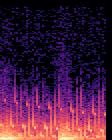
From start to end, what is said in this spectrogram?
Mm-hmm.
